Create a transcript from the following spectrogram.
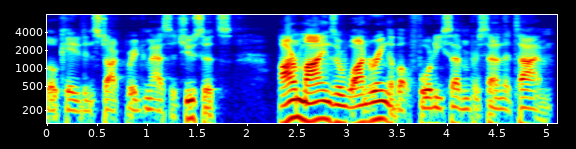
located in Stockbridge, Massachusetts, our minds are wandering about 47% of the time.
